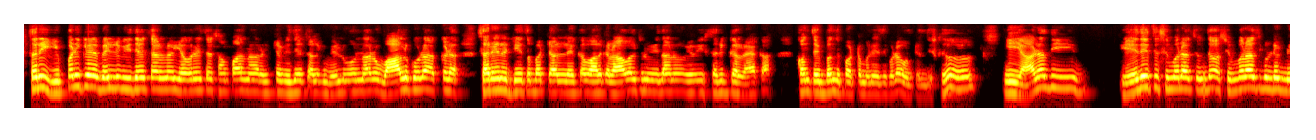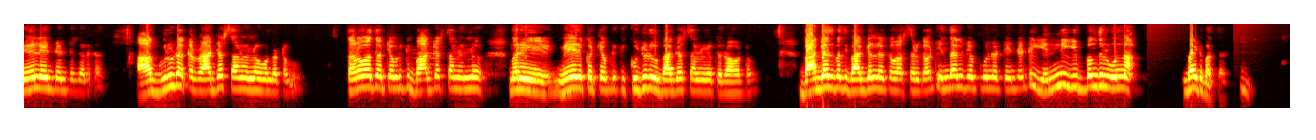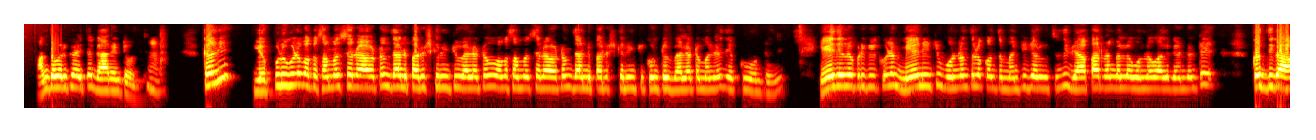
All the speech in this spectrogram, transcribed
సరే ఇప్పటికే వెళ్ళి విదేశాల్లో ఎవరైతే సంపాదన రీత్యా విదేశాలకు వెళ్ళి ఉన్నారో వాళ్ళు కూడా అక్కడ సరైన జీతభత్యాలు లేక వాళ్ళకి రావాల్సిన విధానం ఏమి సరిగ్గా లేక కొంత ఇబ్బంది పడటం అనేది కూడా ఉంటుంది. సో ఈ ఏడాది ఏదైతే సింహరాశి ఉందో ఆ సింహరాశికి ఉండే మేలు ఏంటంటే కనుక ఆ గురుడు అక్కడ రాజ్యస్థానంలో ఉండటం తర్వాత వచ్చేప్పటికి భాగ్యస్థానంలో మరి మేలుకి వచ్చేప్పటికి కుజుడు భాగ్యస్థానంలోకి రావటం. భాగ్యాధిపతి భాగ్యంలోకి వస్తాడు కాబట్టి ఇందాక చెప్పుకున్నట్టు ఏంటంటే ఎన్ని ఇబ్బందులు ఉన్నా బయటపడతాడు. అంతవరకు అయితే గ్యారెంటీ ఉంది. కానీ ఎప్పుడు కూడా ఒక సమస్య రావటం దాన్ని పరిష్కరించి వెళ్ళటం ఒక సమస్య రావటం దాన్ని పరిష్కరించుకుంటూ వెళ్ళటం అనేది ఎక్కువ ఉంటుంది. ఏదైనప్పటికీ కూడా మే నుంచి ఉన్నంతలో కొంత మంచి జరుగుతుంది. వ్యాపార రంగంలో ఉన్న వాళ్ళకి ఏంటంటే కొద్దిగా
